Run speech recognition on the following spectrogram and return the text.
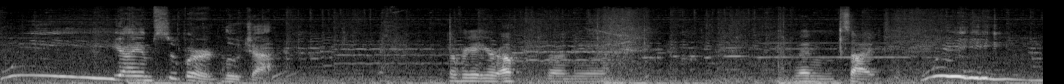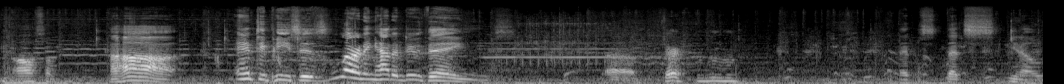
Whee! I am super Lucha. Don't forget your up run, yeah. And then side. Whee! Awesome. Haha! Anti-pieces learning how to do things. Uh, sure. That's that's you know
